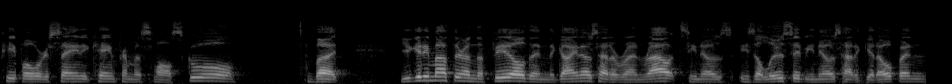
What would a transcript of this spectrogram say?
People were saying he came from a small school, but you get him out there on the field and the guy knows how to run routes. He knows he's elusive. He knows how to get open.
